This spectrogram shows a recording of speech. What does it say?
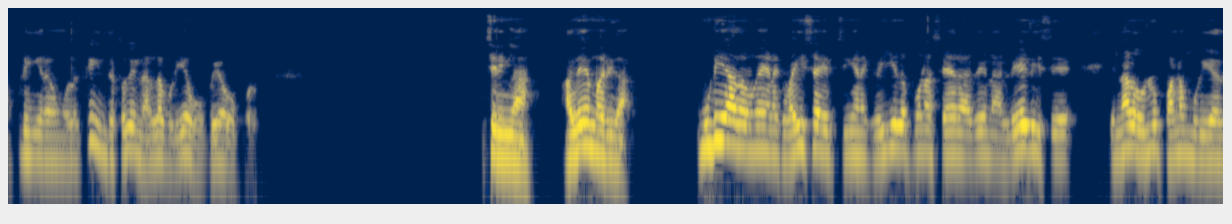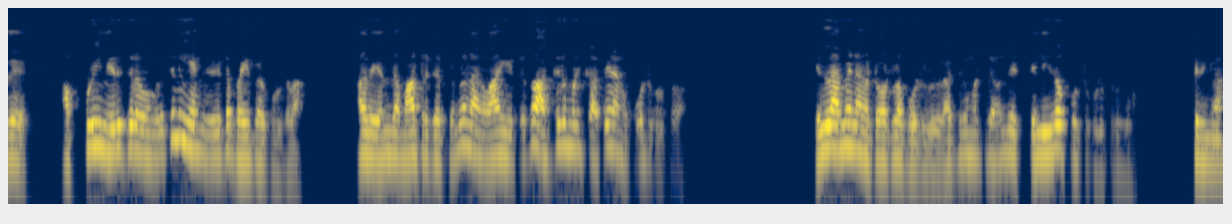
அப்படிங்கிறவங்களுக்கு இந்த தொழில் நல்லபடியாக உபயோகப்படும். சரிங்களா? அதே மாதிரி தான் முடியாதவங்க எனக்கு வயசாயிருச்சுங்க எனக்கு வெயிலில் போனால் சேராது நான் லேடிஸு என்னால் ஒன்றும் பண்ண முடியாது அப்படின்னு இருக்கிறவங்களுக்கு நீங்கள் எங்ககிட்ட பைபேக் கொடுக்கலாம். அதில் எந்த மாற்று கருத்துமே நாங்கள் வாங்கிட்டு இருக்கோம் அக்ரிமெண்ட் காப்பியை நாங்கள் போட்டு கொடுக்குறோம். எல்லாமே நாங்கள் டோட்டலாக போட்டு கொடுக்குறோம். அக்ரிமெண்ட்டில் வந்து தெளிவாக போட்டு கொடுத்துருவோம். சரிங்களா?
